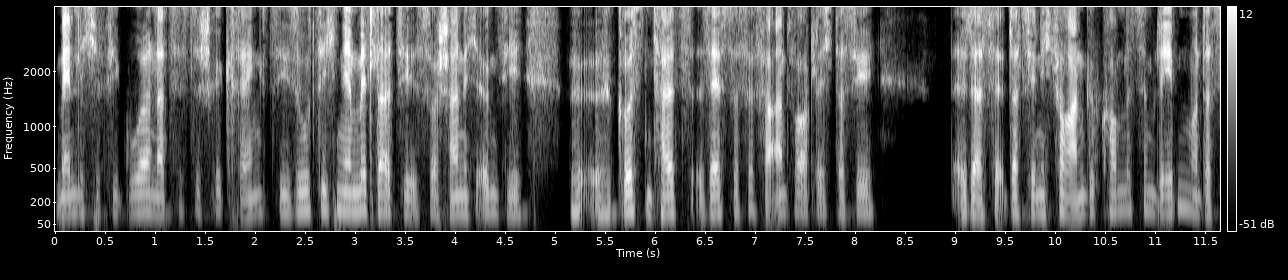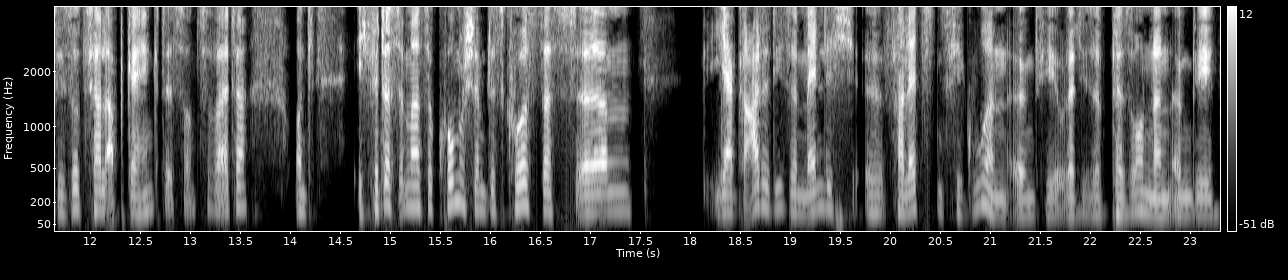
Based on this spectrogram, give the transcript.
männliche Figur, narzisstisch gekränkt, sie sucht sich in ihrem Mitleid, sie ist wahrscheinlich irgendwie äh, größtenteils selbst dafür verantwortlich, dass sie äh, dass, dass sie nicht vorangekommen ist im Leben und dass sie sozial abgehängt ist und so weiter. Und ich finde das immer so komisch im Diskurs, dass ähm, ja gerade diese männlich äh, verletzten Figuren irgendwie oder diese Personen dann irgendwie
